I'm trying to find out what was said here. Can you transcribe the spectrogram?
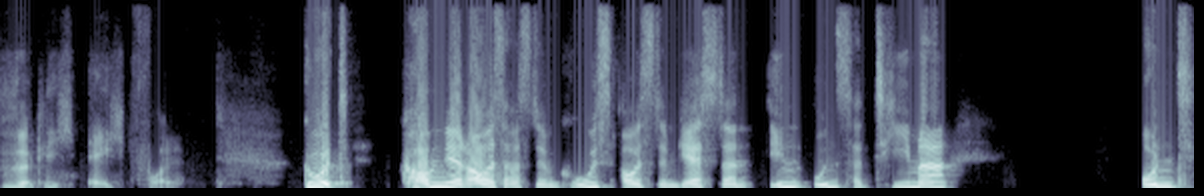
Wirklich echt voll. Gut, kommen wir raus aus dem Gruß, aus dem Gestern in unser Thema. Und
